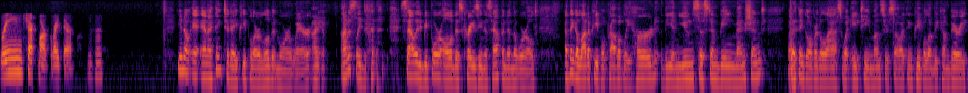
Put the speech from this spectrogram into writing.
green check mark right there. Mm-hmm. you know and i think today people are a little bit more aware. I honestly, Sally, before all of this craziness happened in the world, I think a lot of people probably heard the immune system being mentioned. But I think over the last, what, 18 months or so, I think people have become very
